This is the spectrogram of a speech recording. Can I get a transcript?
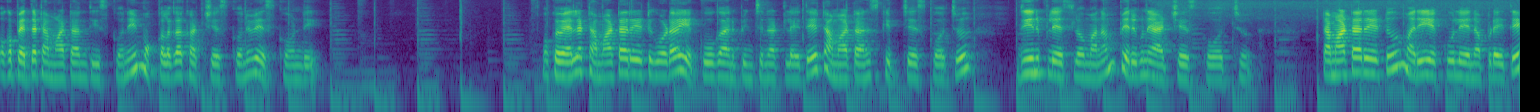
ఒక పెద్ద టమాటాని తీసుకొని ముక్కలుగా కట్ చేసుకొని వేసుకోండి. ఒకవేళ టమాటా రేటు కూడా ఎక్కువగా అనిపించినట్లయితే టమాటాని స్కిప్ చేసుకోవచ్చు. దీని ప్లేస్లో మనం పెరుగుని యాడ్ చేసుకోవచ్చు. టమాటా రేటు మరీ ఎక్కువ లేనప్పుడైతే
